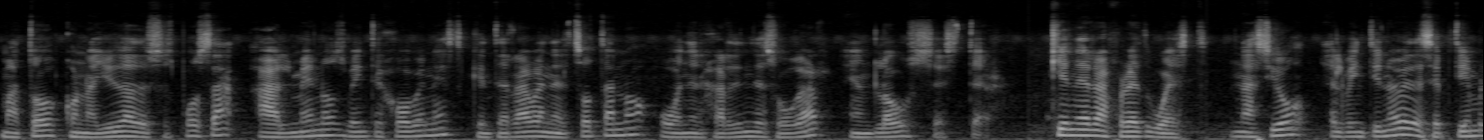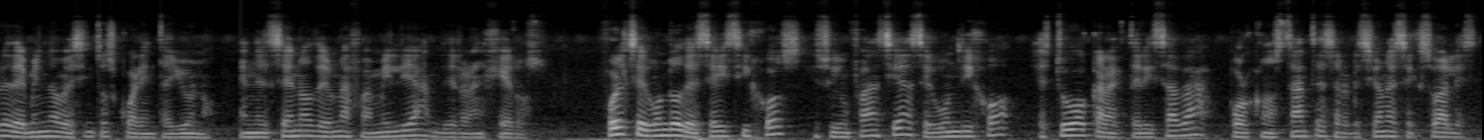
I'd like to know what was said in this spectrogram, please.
mató con ayuda de su esposa a al menos 20 jóvenes que enterraba en el sótano o en el jardín de su hogar en Gloucester. ¿Quién era Fred West? Nació el 29 de septiembre de 1941 en el seno de una familia de granjeros. Fue el segundo de seis hijos y su infancia, según dijo, estuvo caracterizada por constantes agresiones sexuales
